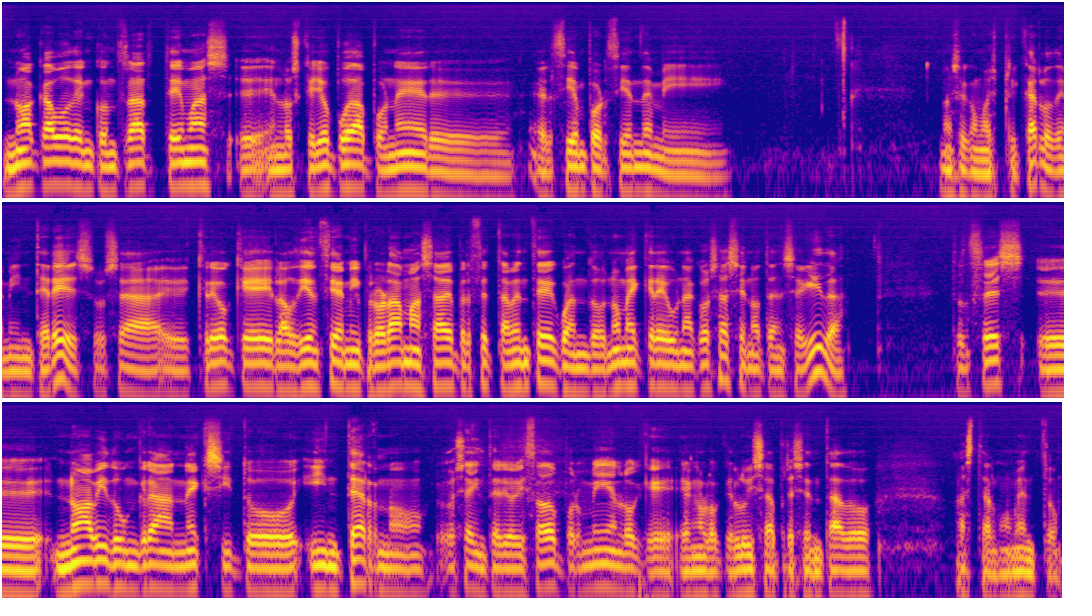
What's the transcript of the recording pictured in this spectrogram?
no acabo de encontrar temas eh, en los que yo pueda poner eh, el 100% de mi, no sé cómo explicarlo, de mi interés. O sea, creo que la audiencia de mi programa sabe perfectamente que cuando no me cree una cosa se nota enseguida. Entonces, eh, no ha habido un gran éxito interno, o sea, interiorizado por mí en lo que, en lo que Luis ha presentado hasta el momento.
